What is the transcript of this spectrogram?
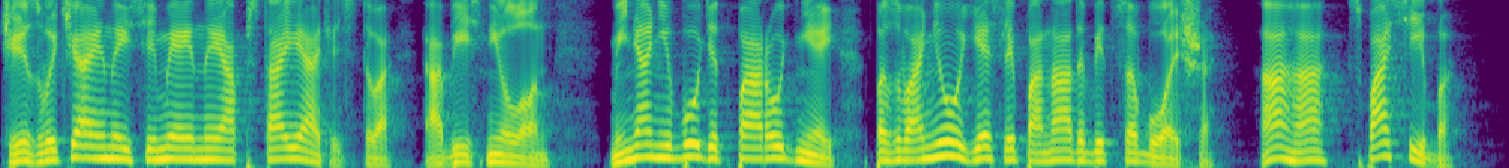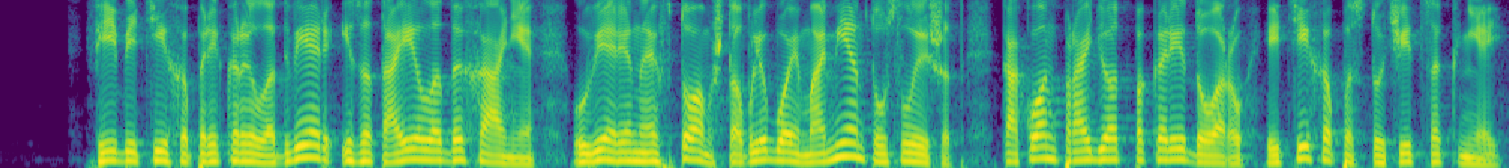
«Чрезвычайные семейные обстоятельства», — объяснил он, — меня не будет пару дней. Позвоню, если понадобится больше. Ага, спасибо». Фиби тихо прикрыла дверь и затаила дыхание, уверенная в том, что в любой момент услышит, как он пройдет по коридору и тихо постучится к ней.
